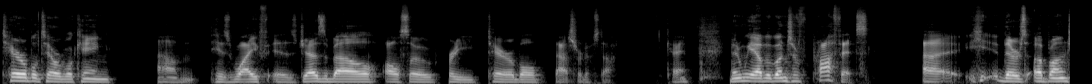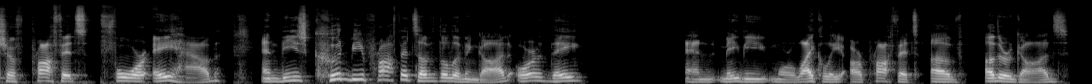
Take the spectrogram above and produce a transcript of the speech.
terrible, terrible king, um, his wife is Jezebel, also pretty terrible, that sort of stuff. Okay. Then we have a bunch of prophets. Uh, he, there's a bunch of prophets for Ahab, and these could be prophets of the living God, or they, and maybe more likely, are prophets of other gods,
